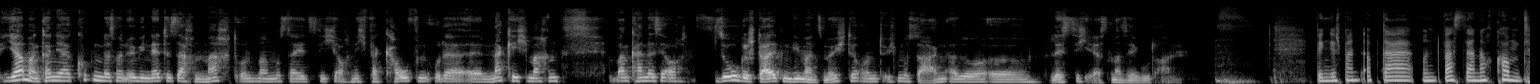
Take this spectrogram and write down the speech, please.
ja, man kann ja gucken, dass man irgendwie nette Sachen macht und man muss da jetzt sich auch nicht verkaufen oder äh, nackig machen. Man kann das ja auch so gestalten, wie man es möchte. Und ich muss sagen, also äh, lässt sich erstmal sehr gut an. Bin gespannt, ob da und was da noch kommt.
